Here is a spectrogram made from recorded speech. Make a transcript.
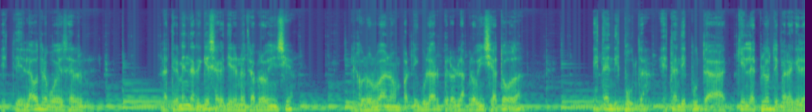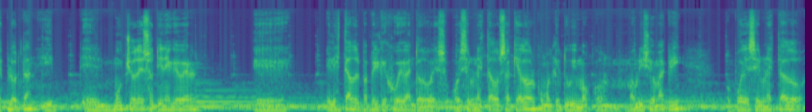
Este, la otra puede ser la tremenda riqueza que tiene nuestra provincia, el conurbano en particular, pero la provincia toda, está en disputa. Está en disputa quién la explota y para qué la explotan, y eh, mucho de eso tiene que ver eh, el Estado, el papel que juega en todo eso. Puede ser un Estado saqueador, como el que tuvimos con Mauricio Macri, o puede ser un Estado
